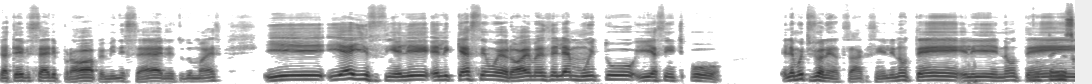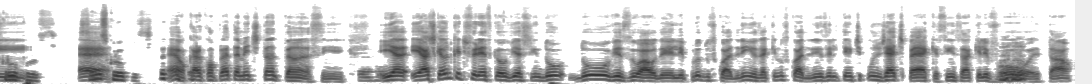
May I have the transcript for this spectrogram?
Já teve série própria, minissérie e tudo mais. E, e é isso, assim, ele, ele quer ser um herói, mas ele é muito. E assim, tipo. Ele é muito violento, saca? Assim, ele não tem. Ele não tem. Não tem escrúpulos. É, Sem escrúpulos. É, um cara completamente tantã, assim. Uhum. E, e acho que a única diferença que eu vi, assim, do, do visual dele pro dos quadrinhos é que nos quadrinhos ele tem tipo um jetpack, assim, sabe? Que ele voa uhum. e tal.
